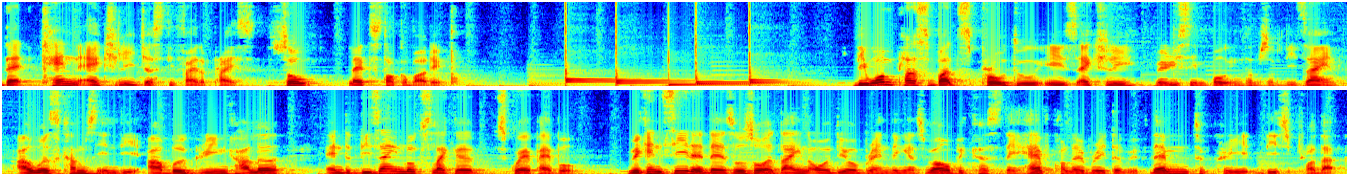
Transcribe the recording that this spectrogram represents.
that can actually justify the price. So let's talk about it. The OnePlus Buds Pro 2 is actually very simple in terms of design. Ours comes in the arbor green color and the design looks like a square pebble. We can see that there's also a Dynaudio branding as well because they have collaborated with them to create this product.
